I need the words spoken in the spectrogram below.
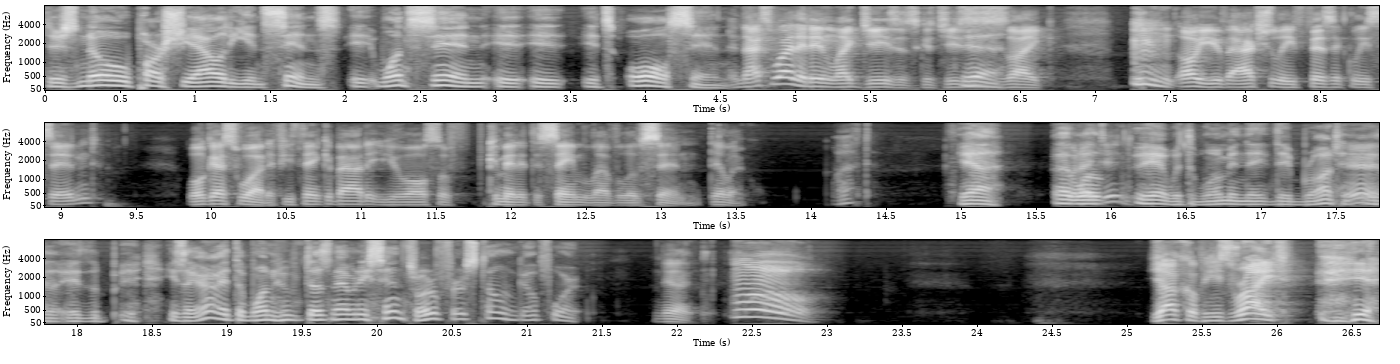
there's no partiality in sins. It, once sin, it, it, it's all sin. And that's why they didn't like Jesus, because Jesus Yeah. is like, oh, you've actually physically sinned? Well, guess what? If you think about it, you've also committed the same level of sin. They're like, what? Yeah. Uh, well, yeah, with the woman they, they brought him. Yeah. Uh, He's like, all right, the one who doesn't have any sin, throw the first stone, go for it. They're like, oh. Jacob, he's right. yeah.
